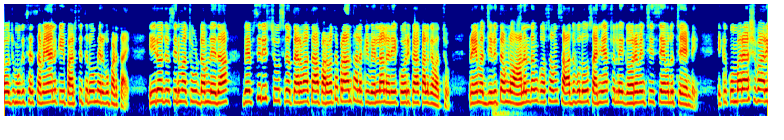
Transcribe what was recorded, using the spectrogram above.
రోజు ముగిసే సమయానికి పరిస్థితులు మెరుగుపడతాయి. ఈరోజు సినిమా చూడడం లేదా వెబ్ సిరీస్ చూసిన తర్వాత పర్వత ప్రాంతాలకి వెళ్ళాలనే కోరిక కలగవచ్చు. ప్రేమ జీవితంలో ఆనందం కోసం సాధువులు సన్యాసుల్ని గౌరవించి సేవలు చేయండి. ఇక కుంభరాశి వారు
